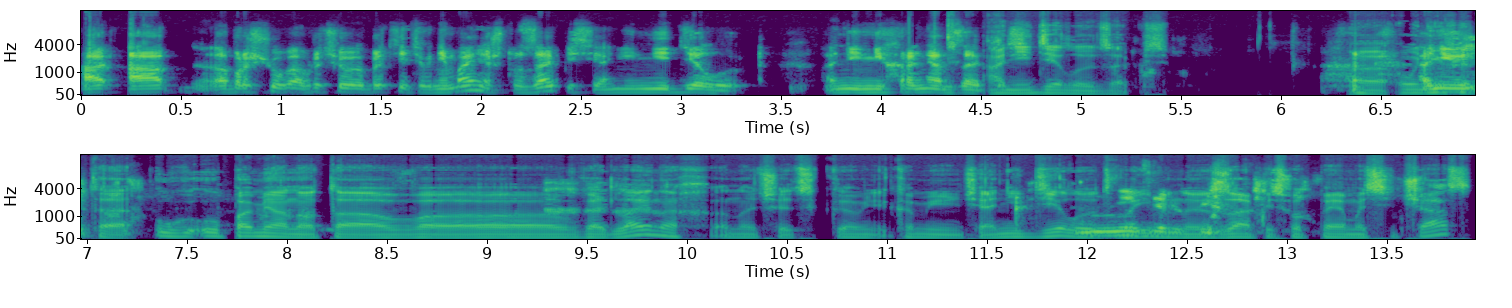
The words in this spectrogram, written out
А, а обращу, обращу, обратите внимание, что записи они не делают, они не хранят записи. Они делают запись. Э, у они... них это упомянуто в, в гайдлайнах, значит, комьюнити. Они делают временную запись вот прямо сейчас,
